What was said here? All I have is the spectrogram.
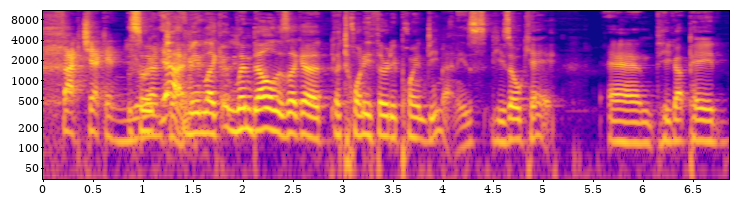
Fact checking. so You're yeah, I mean, like Lindell is like a, a 20, 30 point D man. He's he's okay, and he got paid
